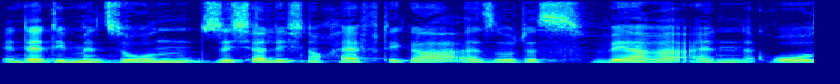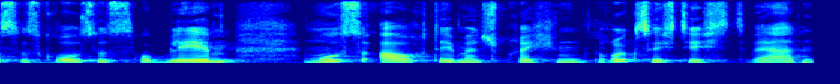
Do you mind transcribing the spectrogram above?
in der Dimension sicherlich noch heftiger. Also das wäre ein großes, großes Problem, muss auch dementsprechend berücksichtigt werden.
